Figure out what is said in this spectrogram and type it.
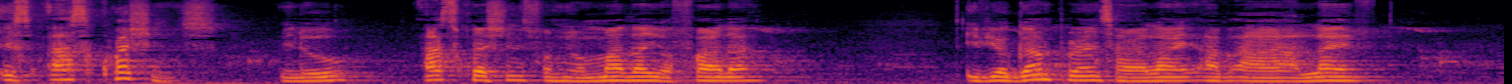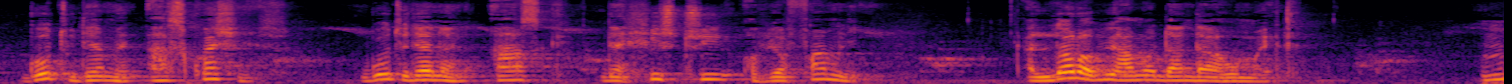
is ask questions. You know, ask questions from your mother, your father. If your grandparents are alive, are alive, go to them and ask questions. Go to them and ask the history of your family. A lot of you have not done that homework. Hmm?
